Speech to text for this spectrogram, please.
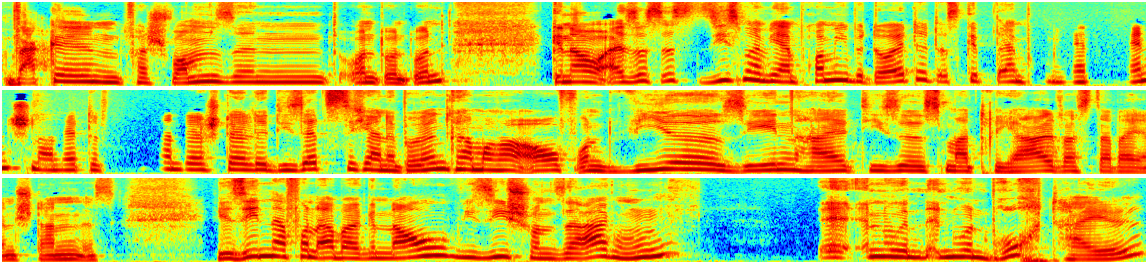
wackeln, verschwommen sind und, und, und. Genau, also es ist, siehst mal, wie ein Promi bedeutet, es gibt einen prominenten Menschen, Annette an der Stelle, die setzt sich eine Brillenkamera auf und wir sehen halt dieses Material, was dabei entstanden ist. Wir sehen davon aber genau, wie Sie schon sagen, äh, nur, nur ein Bruchteil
